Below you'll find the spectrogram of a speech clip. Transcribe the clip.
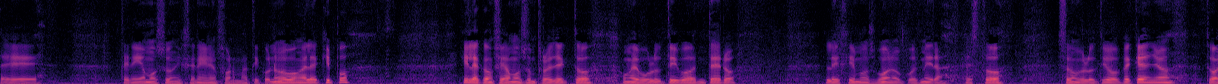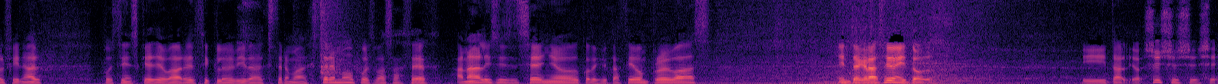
eh, teníamos un ingeniero informático nuevo en el equipo y le confiamos un proyecto, un evolutivo entero. Le dijimos, bueno, pues mira, esto es un evolutivo pequeño, tú al final pues tienes que llevar el ciclo de vida extremo a extremo, pues vas a hacer análisis, diseño, codificación, pruebas, integración y todo. Y tal, yo, sí, sí, sí, sí.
